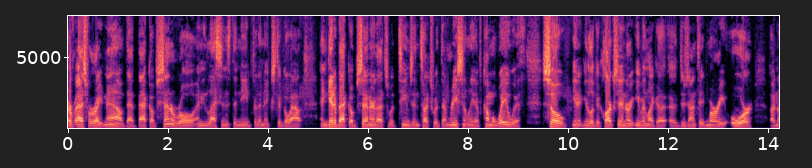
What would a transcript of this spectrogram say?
er, as for right now, that backup center role, and he lessens the need for the Knicks to go out and get a backup center. That's what teams in touch with them recently have come away with. So, you know, you look at Clarkson or even like a, a Dejounte Murray or an,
